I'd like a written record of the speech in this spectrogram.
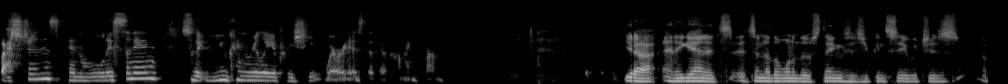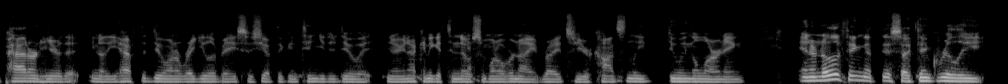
questions and listening so that you can really appreciate where it is that they're coming from yeah, and again, it's it's another one of those things as you can see, which is a pattern here that you know you have to do on a regular basis. You have to continue to do it. You know, you're not going to get to know someone overnight, right? So you're constantly doing the learning. And another thing that this I think really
